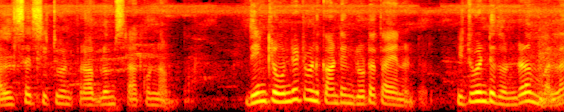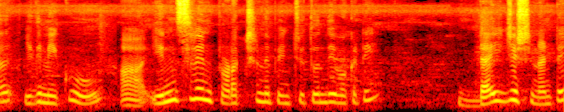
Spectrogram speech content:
అల్సర్స్ ఇటువంటి ప్రాబ్లమ్స్ రాకుండా ఉంటాయి. దీంట్లో ఉండేటువంటి కాంటెంట్ గ్లూటోథాయన్ అంటారు. ఇటువంటిది ఉండడం వల్ల ఇది మీకు ఆ ఇన్సులిన్ ప్రొడక్షన్ని పెంచుతుంది ఒకటి. డైజెషన్ అంటే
